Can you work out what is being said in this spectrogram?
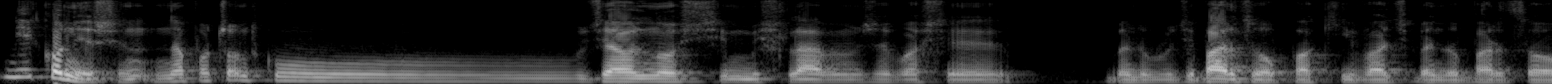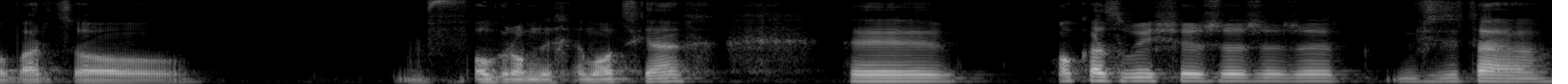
Niekoniecznie. Na początku działalności myślałem, że właśnie będą ludzie bardzo opłakiwać, będą bardzo, bardzo w ogromnych emocjach. Yy, okazuje się, że, że, że wizyta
